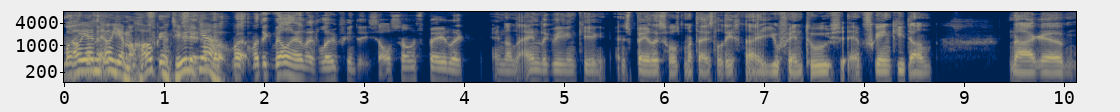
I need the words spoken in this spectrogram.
Oh, jij- oh, jij ding mag ook natuurlijk, zeggen? ja. Wat, wat- wat ik wel heel erg leuk vind, is als zo'n speler en dan eindelijk weer een keer een speler zoals Matthijs de Ligt naar Juventus en Frenkie dan naar, ehm,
